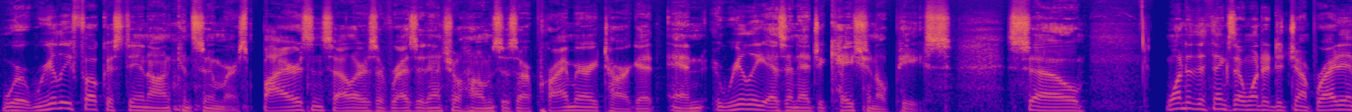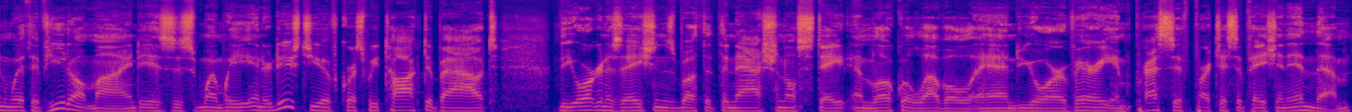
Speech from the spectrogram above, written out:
We're really focused in on consumers. Buyers and sellers of residential homes is our primary target, and really as an educational piece. So, one of the things I wanted to jump right in with, if you don't mind, is, is when we introduced you, of course, we talked about the organizations both at the national, state, and local level and your very impressive participation in them.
